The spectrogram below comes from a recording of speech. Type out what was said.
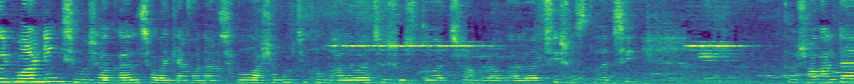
গুড মর্নিং শুভ সকাল। সবাই কেমন আছো? আশা করছি খুব ভালো আছো, সুস্থ আছো, আমরাও ভালো আছি, সুস্থ আছি। তো সকালটা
